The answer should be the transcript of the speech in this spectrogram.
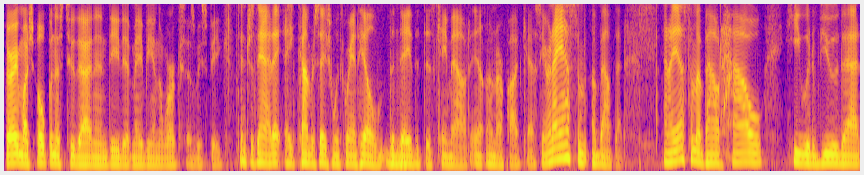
very much openness to that, and indeed it may be in the works as we speak. It's interesting. I had a, a conversation with Grant Hill the mm-hmm. day that this came out in, on our podcast here, and I asked him about that. And I asked him about how he would view that,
